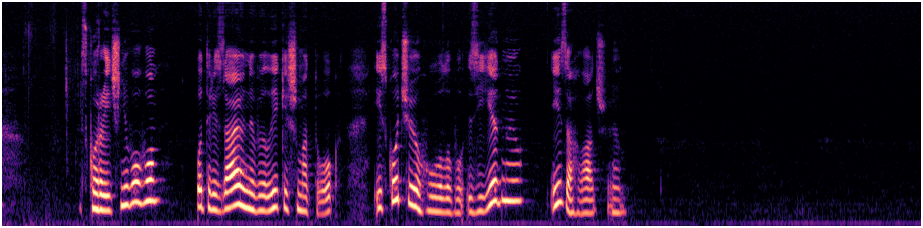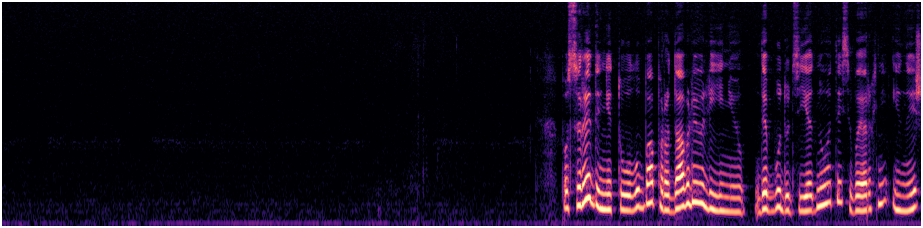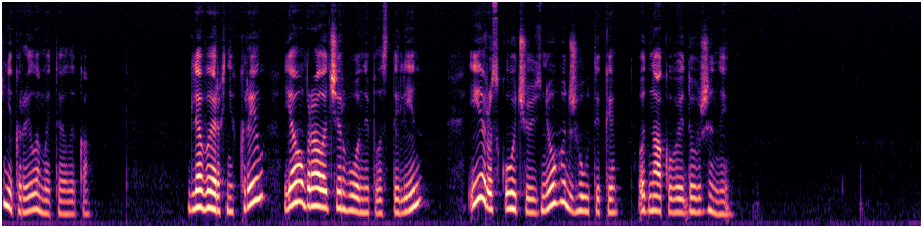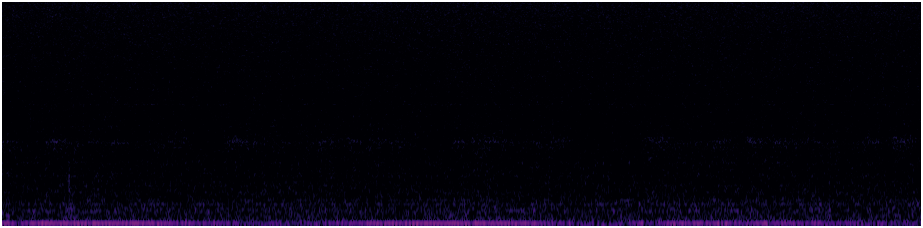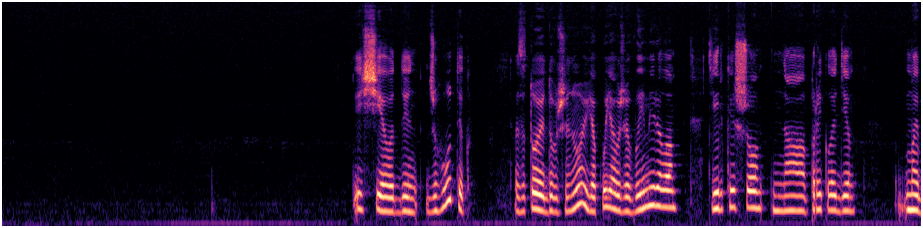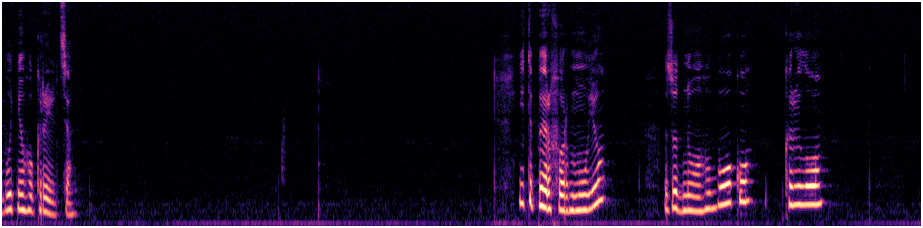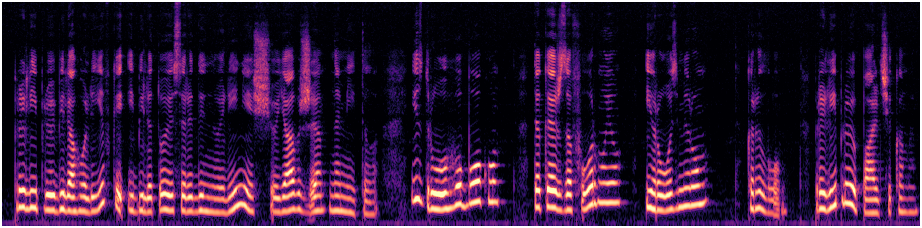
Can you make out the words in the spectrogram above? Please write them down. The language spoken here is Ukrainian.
з коричневого, отрізаю невеликий шматок і скочую голову, з'єдную і загладжую. Посередині тулуба продавлюю лінію, де будуть з'єднуватись верхні і нижні крила метелика. Для верхніх крил я обрала червоний пластилін і розкочую з нього джгутики однакової довжини. І ще один джгутик за тою довжиною, яку я вже виміряла тільки що на прикладі майбутнього крильця. І тепер формую з одного боку крило, приліплюю біля голівки і біля тої серединної лінії, що я вже намітила. І з другого боку таке ж за формою і розміром крило. Приліплюю пальчиками,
